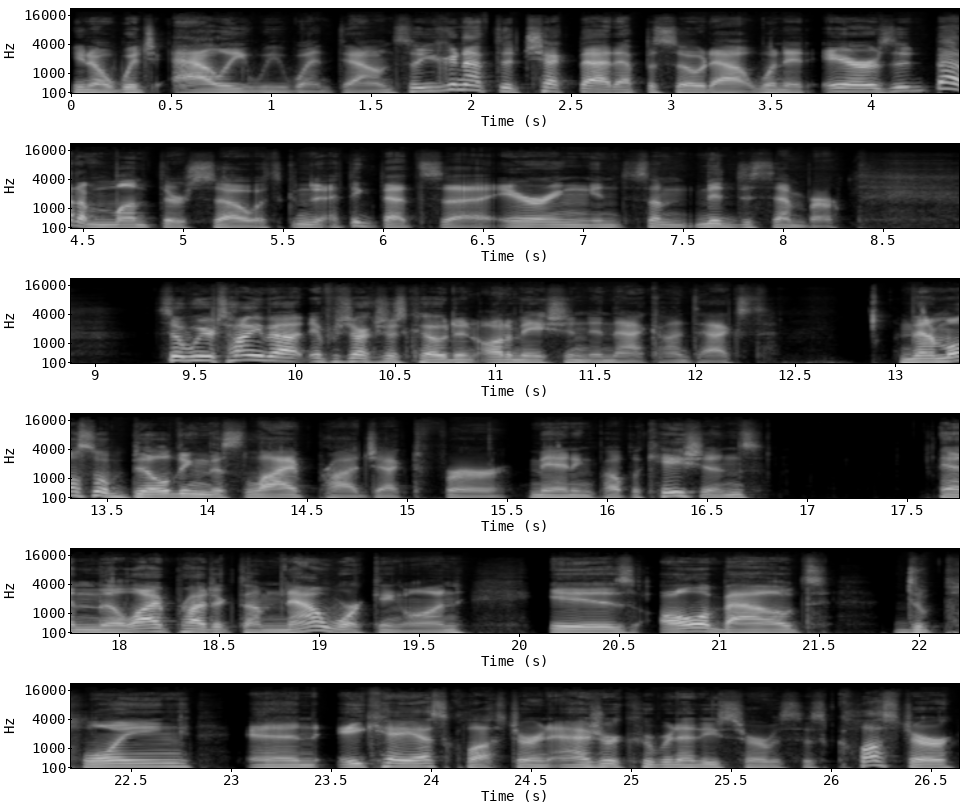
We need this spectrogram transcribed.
you know, which alley we went down. So you're going to have to check that episode out when it airs in about a month or so. It's going to I think that's uh, airing in some mid-December. So we were talking about infrastructure as code and automation in that context. And then I'm also building this live project for Manning Publications. And the live project I'm now working on is all about deploying an AKS cluster, an Azure Kubernetes Services cluster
